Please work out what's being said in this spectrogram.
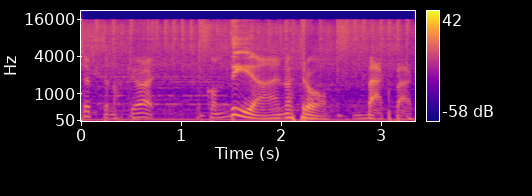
Septo nos queda escondida en nuestro backpack.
